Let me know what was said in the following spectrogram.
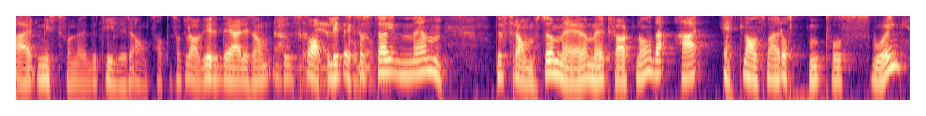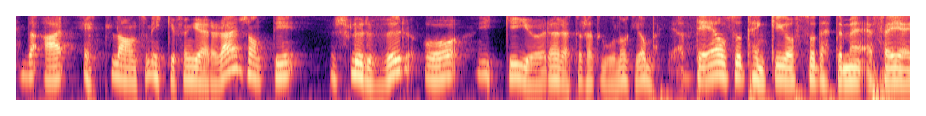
er misfornøyde tidligere ansatte som klager. Det, er liksom, Ja, det skaper det litt ekstra støy. Men det framstår mer og mer klart nå. Det er et eller annet som er råttent hos Boeing. Det er et eller annet som ikke fungerer der. Sånn at de slurver og ikke gjør en rett og slett god nok jobb. Ja, det altså tenker jeg også dette med FAA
